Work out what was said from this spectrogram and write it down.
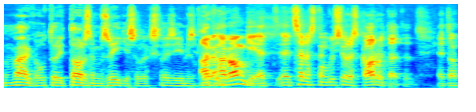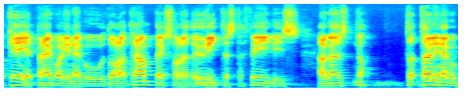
vähegi autoritaarsemas riigis oleks asi ilmselt aga, aga ongi, et, et sellest on kusjuures ka arutatud, et okei okay,, et praegu oli nagu Donald Trump, eks ole, ta üritas, ta fail'is, aga noh, ta, ta oli nagu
